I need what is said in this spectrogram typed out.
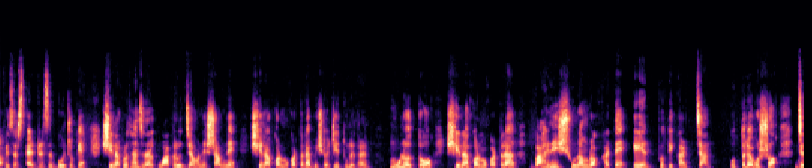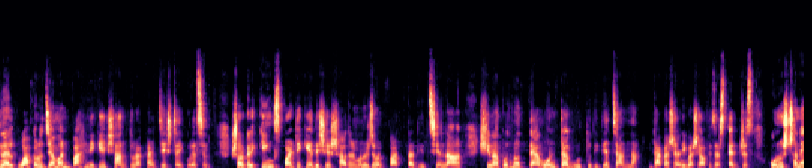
অফিসার্স অ্যাড্রেসের বৈঠকে সেনা প্রধান জেনারেল ওয়াকারুজ্জামানের সামনে সেনা কর্মকর্তারা বিষয়টি তুলে ধরেন। মূলত সেনা কর্মকর্তারা বাহিনীর সুনাম রক্ষার্থে এর প্রতিকার চান। উত্তরে অবশ্য জেনারেল ওয়াকারুজ্জামান বাহিনীকে শান্ত রাখার চেষ্টাই করেছেন। সরকারি কিংস পার্টিকে দেশের সাধারণ মানুষ যেমন পাত্তা দিচ্ছে না সেনা প্রধান তেমনটা গুরুত্ব দিতে চান না। ঢাকা সেনানিবাসে অফিসার্স অ্যাড্রেস অনুষ্ঠানে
